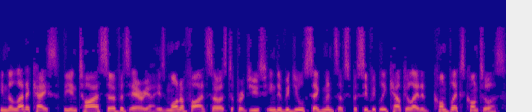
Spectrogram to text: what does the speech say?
In the latter case, the entire surface area is modified so as to produce individual segments of specifically calculated, complex contours.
